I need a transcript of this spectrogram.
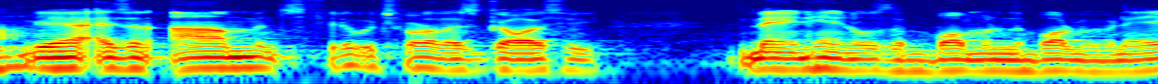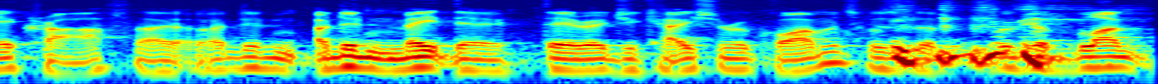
wow. Yeah, as an armaments fitter, which is one of those guys who manhandles a bomb in the bottom of an aircraft. I, I, didn't. I didn't meet their, their education requirements. Was the was the blunt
